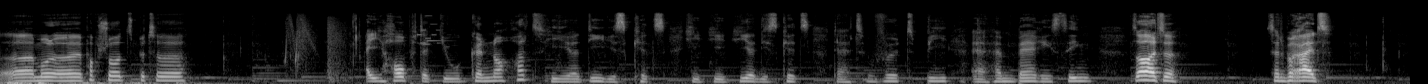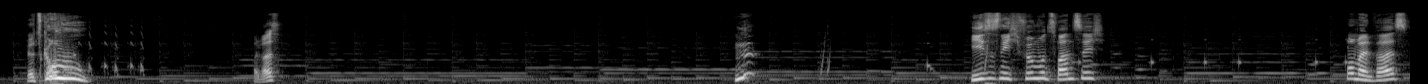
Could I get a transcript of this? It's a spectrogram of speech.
Äh, Popschutz, bitte. I hope that you cannot hear these kids. He, he, hear these kids. That would be a embarrassing. So, Leute. Seid bereit? Let's go! Warte, was? Hm? Hieß es nicht 25? Moment, was?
